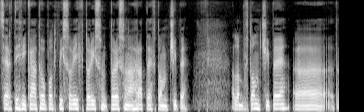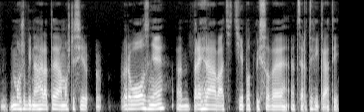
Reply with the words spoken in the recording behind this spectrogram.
certifikátov podpisových, ktoré sú, ktoré sú nahraté v tom čipe lebo v tom čipe e, môžu byť nahraté a môžete si rôzne e, prehrávať tie podpisové certifikáty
